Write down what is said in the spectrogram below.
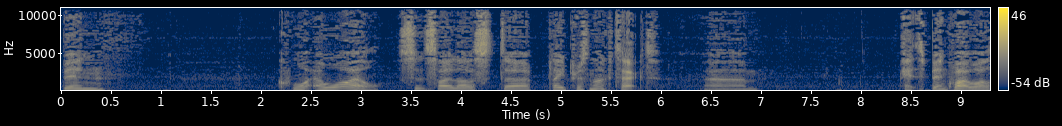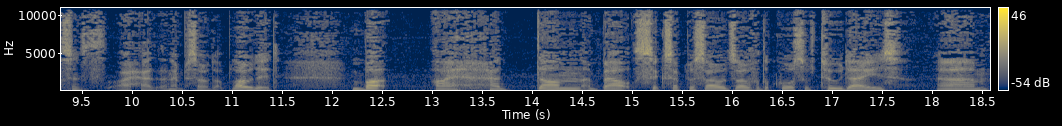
been quite a while since I last uh, played Prison Architect. Um, it's been quite a while since I had an episode uploaded, but I had done about six episodes over the course of two days um,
